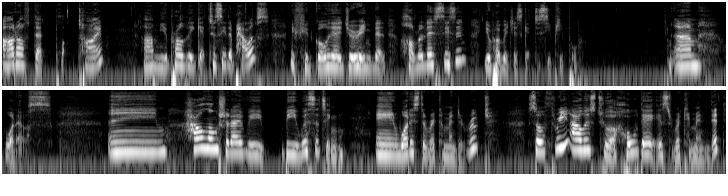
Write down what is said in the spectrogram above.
out of that time, um, you probably get to see the palace. If you go there during the holiday season, you probably just get to see people. Um, what else? Um, how long should I be, be visiting? And what is the recommended route? So, three hours to a whole day is recommended.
